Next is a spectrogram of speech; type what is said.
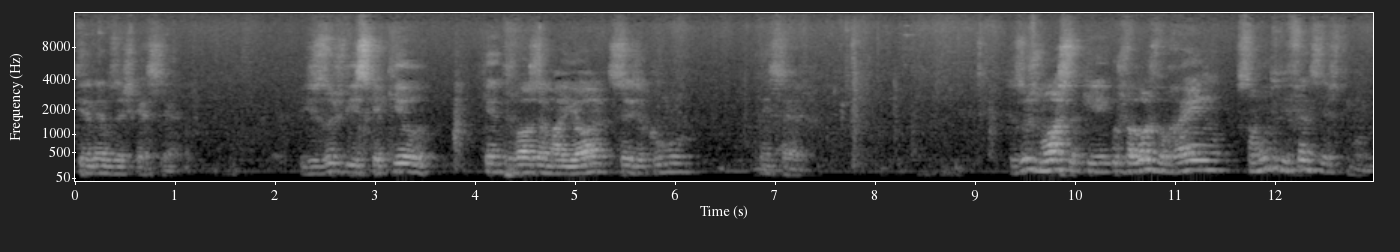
tendemos a esquecer. Jesus disse que aquele que entre vós é maior, seja como quem serve. Jesus mostra que os valores do reino são muito diferentes deste mundo.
